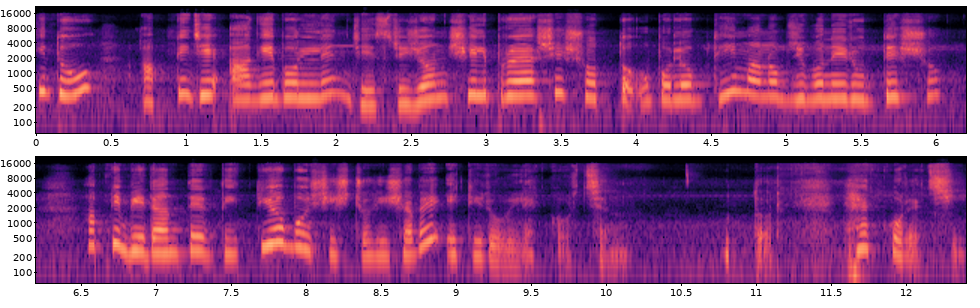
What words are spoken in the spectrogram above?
কিন্তু আপনি যে আগে বললেন যে সৃজনশীল প্রয়াসে সত্য উপলব্ধি মানব জীবনের উদ্দেশ্য, আপনি বেদান্তের দ্বিতীয় বৈশিষ্ট্য হিসাবে এটির উল্লেখ করছেন। উত্তর হ্যাঁ করেছি।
